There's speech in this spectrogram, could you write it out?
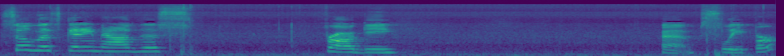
So let's get him out of this froggy uh, sleeper.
